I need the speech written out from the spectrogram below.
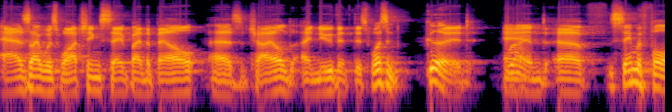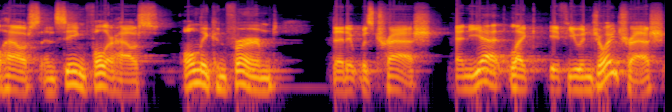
as I was watching Saved by the Bell as a child, I knew that this wasn't good. Right. And uh, same with Full House, and seeing Fuller House only confirmed that it was trash. And yet, like, if you enjoy trash,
